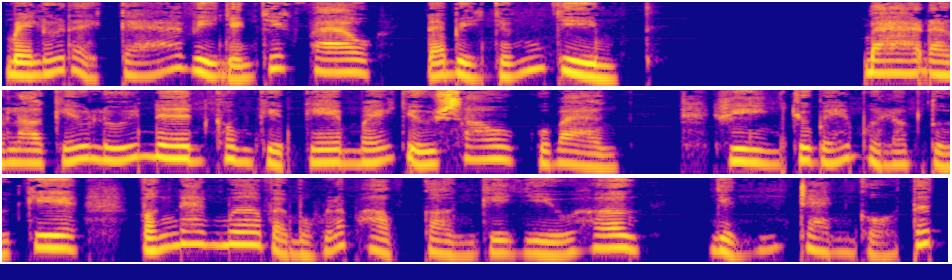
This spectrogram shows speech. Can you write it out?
Mẹ lưới đầy cá vì những chiếc phao đã bị nhấn chìm. Ba đang lo kéo lưới nên không kịp nghe mấy chữ sau của bạn. Riêng chú bé 15 tuổi kia vẫn đang mơ về một lớp học còn kỳ diệu hơn những trang cổ tích.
